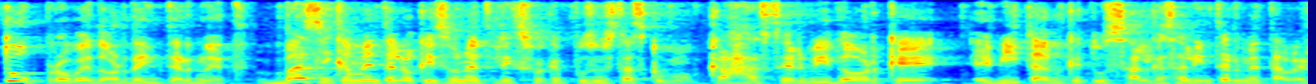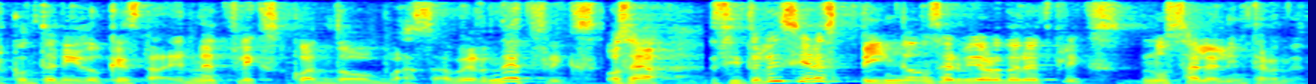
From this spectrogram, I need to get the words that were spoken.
tu proveedor de Internet. Básicamente lo que hizo Netflix fue que puso estas como cajas servidor que evitan que tú salgas al Internet a ver contenido que está en Netflix cuando vas a ver Netflix. O sea, si tú le hicieras ping a un servidor de Netflix, no sale al Internet.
